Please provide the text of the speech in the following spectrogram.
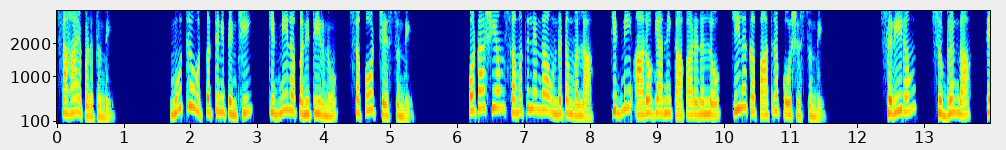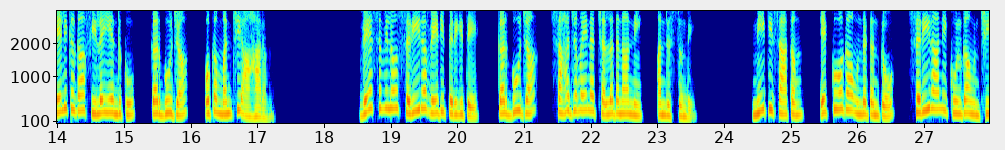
సహాయపడుతుంది. మూత్ర ఉత్పత్తిని పెంచి కిడ్నీల పనితీరును సపోర్ట్ చేస్తుంది. పొటాషియం సమతుల్యంగా ఉండటం వల్ల కిడ్నీ ఆరోగ్యాన్ని కాపాడడంలో కీలక పాత్ర పోషిస్తుంది. శరీరం శుభ్రంగా తేలికగా ఫీలయ్యేందుకు కర్బూజా ఒక మంచి ఆహారం. వేసవిలో శరీర వేడి పెరిగితే కర్బూజా సహజమైన చల్లదనాన్ని అందిస్తుంది. నీటి శాతం ఎక్కువగా ఉండటంతో శరీరాన్ని కూల్గా ఉంచి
